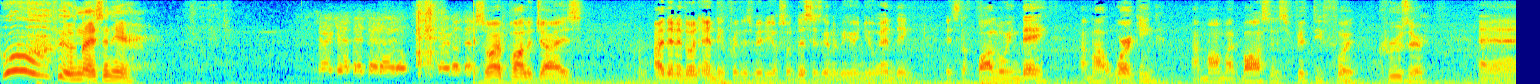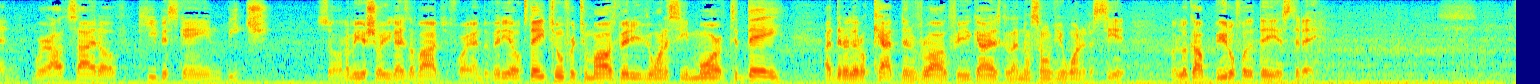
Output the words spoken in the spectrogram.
Whew, feels nice in here. Sorry, Cap, that's that idle. Sorry about that. So I apologize. I didn't do an ending for this video, so this is gonna be a new ending. It's the following day. I'm out working. I'm on my boss's 50 foot cruiser, and we're outside of Key Biscayne Beach. So let me just show you guys the vibes before I end the video. Stay tuned for tomorrow's video if you want to see more of today. I did a little captain vlog for you guys because I know some of you wanted to see it. But look how beautiful the day is today.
